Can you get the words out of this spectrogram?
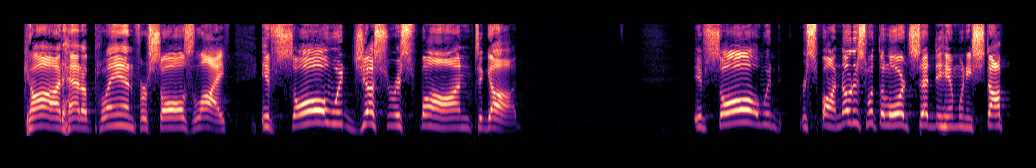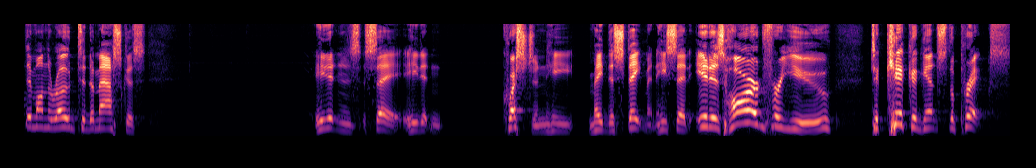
God had a plan for Saul's life if Saul would just respond to God. If Saul would respond, notice what the Lord said to him when he stopped him on the road to Damascus. He didn't say, he didn't question, he made this statement. He said, It is hard for you to kick against the pricks.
